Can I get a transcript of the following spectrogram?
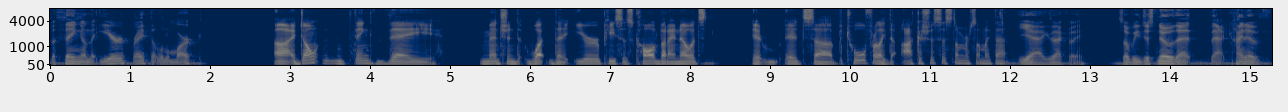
the thing on the ear, right? That little mark. Uh, I don't think they mentioned what the earpiece is called, but I know it's it it's a tool for like the Akasha system or something like that. Yeah, exactly. So we just know that that kind of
